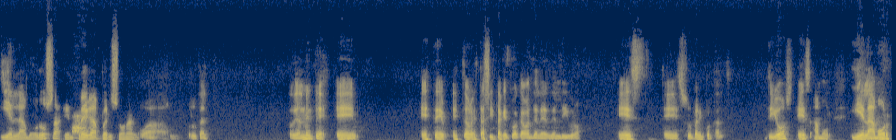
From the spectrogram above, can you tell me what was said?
y en la amorosa entrega personal. Wow, brutal. Realmente, eh, este, esta cita que tú acabas de leer del libro es eh, súper importante. Dios es amor y el amor,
